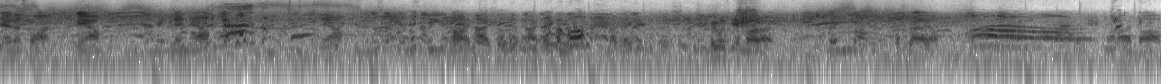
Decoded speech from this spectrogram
yeah, that's fine. Now. Yeah, now. Now. No, no, it's all good. No, thank you. No, thank you. Who wants to get a photo? Australia. Oh! Alright, far.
